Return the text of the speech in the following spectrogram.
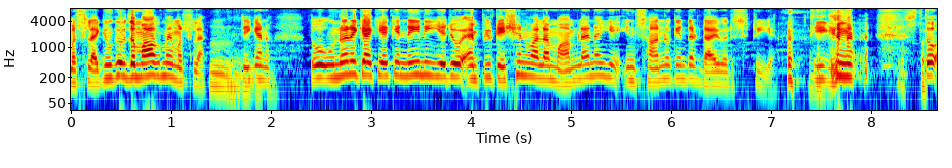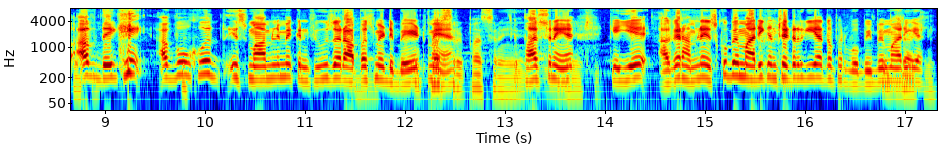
मसला है क्योंकि दिमाग में मसला है ठीक है ना? तो उन्होंने क्या किया कि नहीं नहीं ये जो एम्प्यूटेशन वाला मामला है ना ये इंसानों के अंदर डाइवर्सिटी है ठीक है ना? तो अब देखें अब वो खुद इस मामले में कंफ्यूज और आपस में डिबेट में फंस रहे- फंस रहे हैं फंस रहे हैं कि ये अगर हमने इसको बीमारी कंसिडर किया तो फिर वो भी बीमारी है Exactly.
